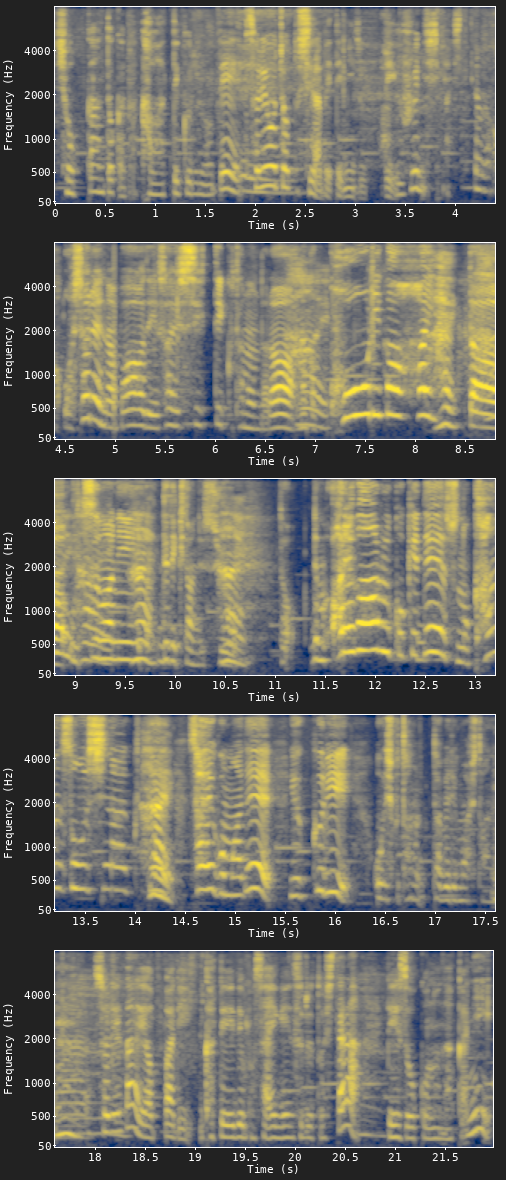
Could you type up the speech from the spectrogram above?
食感とかが変わってくるのへでー。それをちょっと調べてみるっていうふうにしました。でもなんかおしゃれなバーで野菜スティック頼んだら、はい。なんか氷が入ったはい。器にはい。出てきたんですよ。でもあれがあるおけでその乾燥しなくて、はい。最後までゆっくり美味しくた食べれましたね。うん、それがやっぱり家庭でも再現するとしたら、冷蔵庫の中に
